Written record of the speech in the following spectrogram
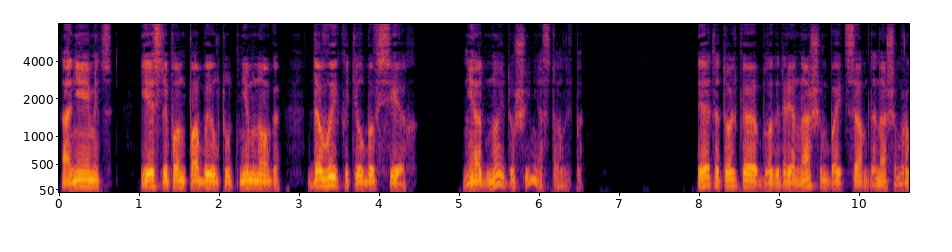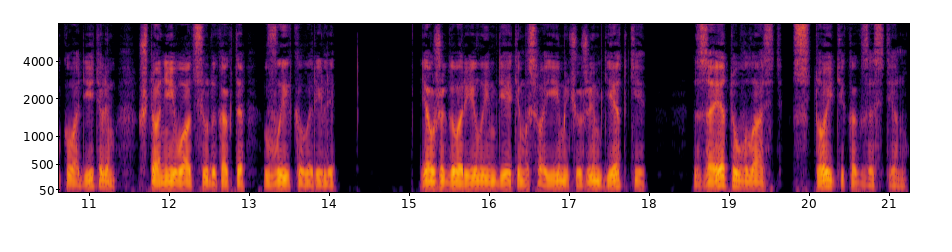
А немец, если б он побыл тут немного, да выкатил бы всех, ни одной души не осталось бы. Это только благодаря нашим бойцам да нашим руководителям, что они его отсюда как-то выковырили. Я уже говорила им, детям, и своим, и чужим, детки, за эту власть стойте, как за стену.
